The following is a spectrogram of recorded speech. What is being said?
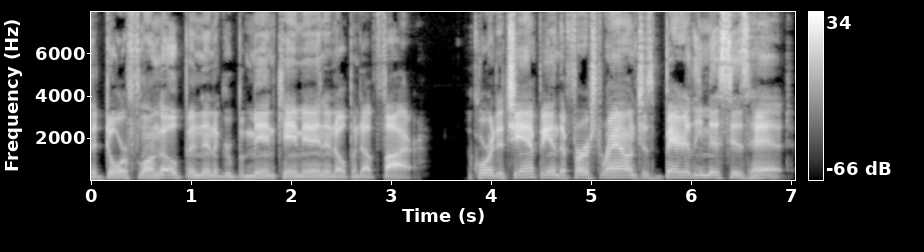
the door flung open and a group of men came in and opened up fire. According to Champion, the first round just barely missed his head,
